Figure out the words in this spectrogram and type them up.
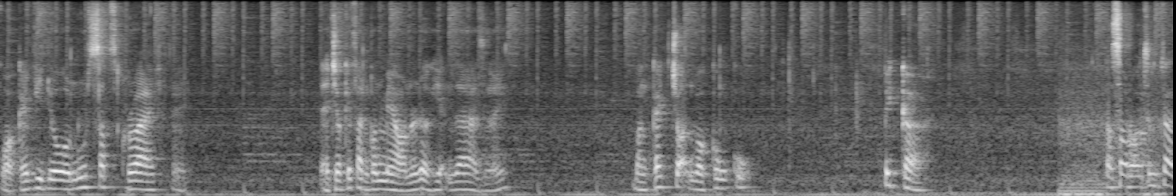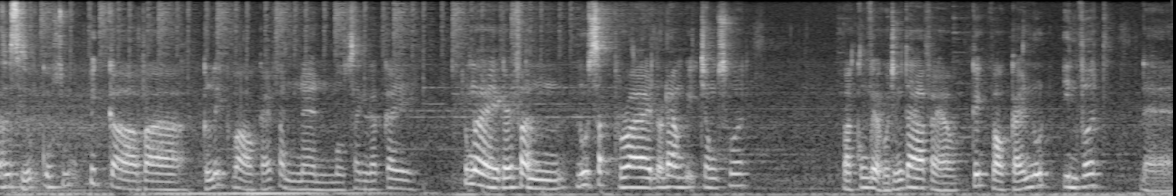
của cái video nút subscribe này, để cho cái phần con mèo nó được hiện ra ở dưới. Bằng cách chọn vào công cụ picker. Và sau đó chúng ta sẽ sử dụng công cụ picker và click vào cái phần nền màu xanh lá cây lúc này cái phần nút subscribe nó đang bị trong suốt. Và công việc của chúng ta phải kích vào cái nút invert để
